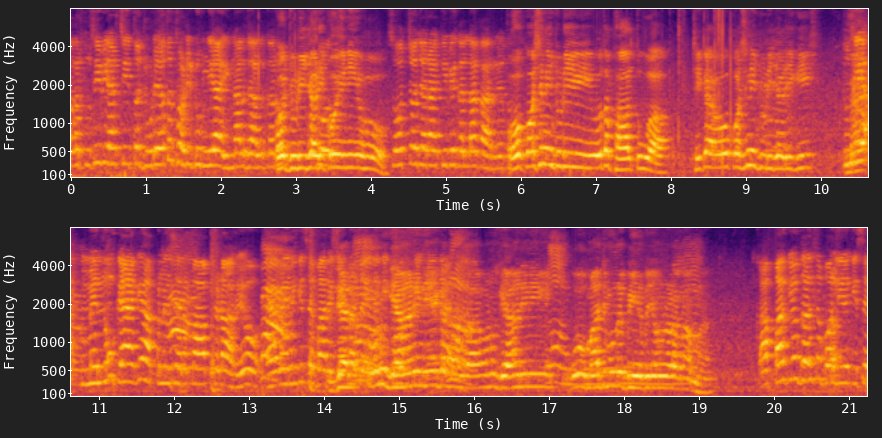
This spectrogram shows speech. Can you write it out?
ਅਗਰ ਤੁਸੀਂ ਵੀ ਇਸ ਚੀਜ਼ ਤੋਂ ਜੁੜੇ ਹੋ ਤਾਂ ਥੋੜੀ ਡੂੰਘਾਈ ਨਾਲ ਗੱਲ ਕਰੋ। ਉਹ ਜੁੜੀ ਜਾੜੀ ਕੋਈ ਨਹੀਂ ਉਹ। ਸੋਚੋ ਜਰਾ ਕਿਵੇਂ ਗੱਲਾਂ ਕਰ ਰਹੇ ਹੋ ਉਹ ਕੁਛ ਨਹੀਂ ਜੁੜੀ ਉਹ ਤਾਂ ਫਾਲਤੂ ਆ। ਠੀਕ ਹੈ ਉਹ ਕੁਛ ਨਹੀਂ ਜੁੜੀ ਜਾੜੀਗੀ ਤੁਸੀਂ ਮੈਨੂੰ ਕਹਿ ਕੇ ਆਪਣੇ ਸਿਰ ਪਾਪ ਚੜਾ ਰਹੇ ਹੋ। ਐਵੇਂ ਨਹੀਂ ਕਿਸੇ ਬਾਰੇ ਯਾਰ ਕਹਿਣਾ ਚਾਹੀਦਾ ਉਹਨੂੰ ਕਿ ਗਿਆਨ ਹੀ ਨਹੀਂ ਇਹ ਗੱਲਾਂ ਦਾ ਉਹਨੂੰ ਗਿਆਨ ਹੀ ਨਹੀਂ। ਉਹ ਮੱਝ ਮੂਰੇ ਬੀਨ ਵਜਾਉਣ ਵਾਲਾ ਕੰਮ ਆ ਆਪਾਂ ਕਿਉਂ ਗਲਤ ਬੋਲੀਏ ਕਿਸੇ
